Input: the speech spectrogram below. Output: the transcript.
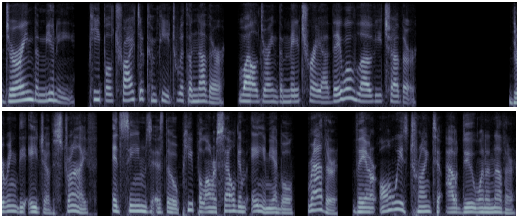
During the Muni, people try to compete with another, while during the Maitreya they will love each other. During the age of strife, it seems as though people are seldom amiable, rather, they are always trying to outdo one another.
